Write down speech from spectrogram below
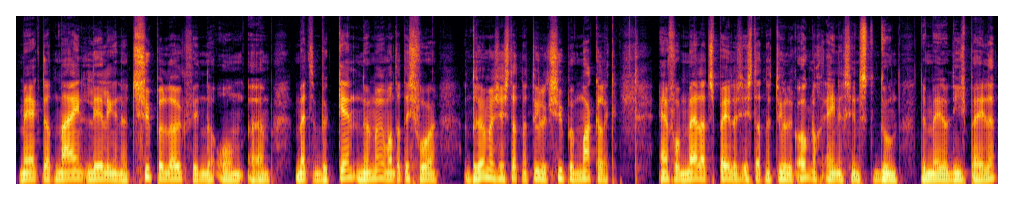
merk dat mijn leerlingen het super leuk vinden om um, met een bekend nummer, want dat is voor drummers is dat natuurlijk super makkelijk. En voor mallet spelers is dat natuurlijk ook nog enigszins te doen, de melodie spelen.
